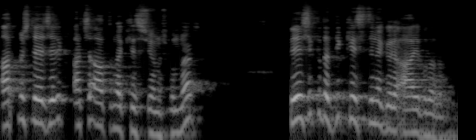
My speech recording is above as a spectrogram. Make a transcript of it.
60 derecelik açı altında kesişiyormuş bunlar. B şıkkı da dik kesitiğine göre A'yı bulalım.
